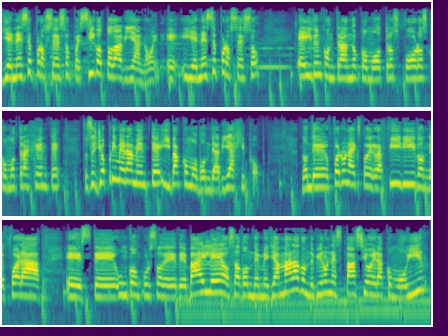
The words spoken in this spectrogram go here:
Y en ese proceso, pues sigo todavía, ¿no? Eh, y en ese proceso he ido encontrando como otros foros, como otra gente. Entonces yo primeramente iba como donde había hip hop. Donde fuera una expo de graffiti, donde fuera este, un concurso de, de baile, o sea, donde me llamara, donde viera un espacio, era como ir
